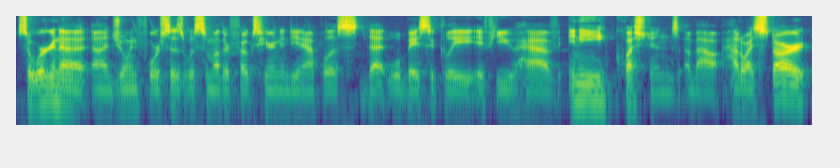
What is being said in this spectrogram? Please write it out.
So we're going to uh, join forces with some other folks here in Indianapolis that will basically, if you have any questions about how do I start,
